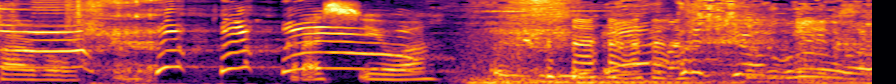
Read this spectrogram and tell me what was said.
Хорош. Красиво. Это что было?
